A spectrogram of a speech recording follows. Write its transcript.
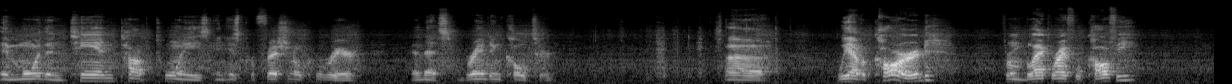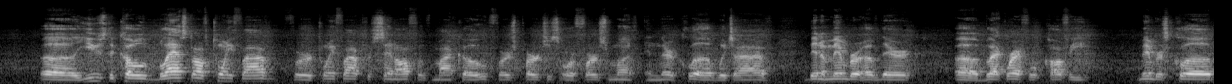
and more than 10 top 20s in his professional career, and that's Brandon Coulter. Uh, we have a card from Black Rifle Coffee. Uh, use the code BLASTOFF25 for 25% off of my code, first purchase or first month in their club, which I've been a member of their uh, Black Rifle Coffee Members Club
